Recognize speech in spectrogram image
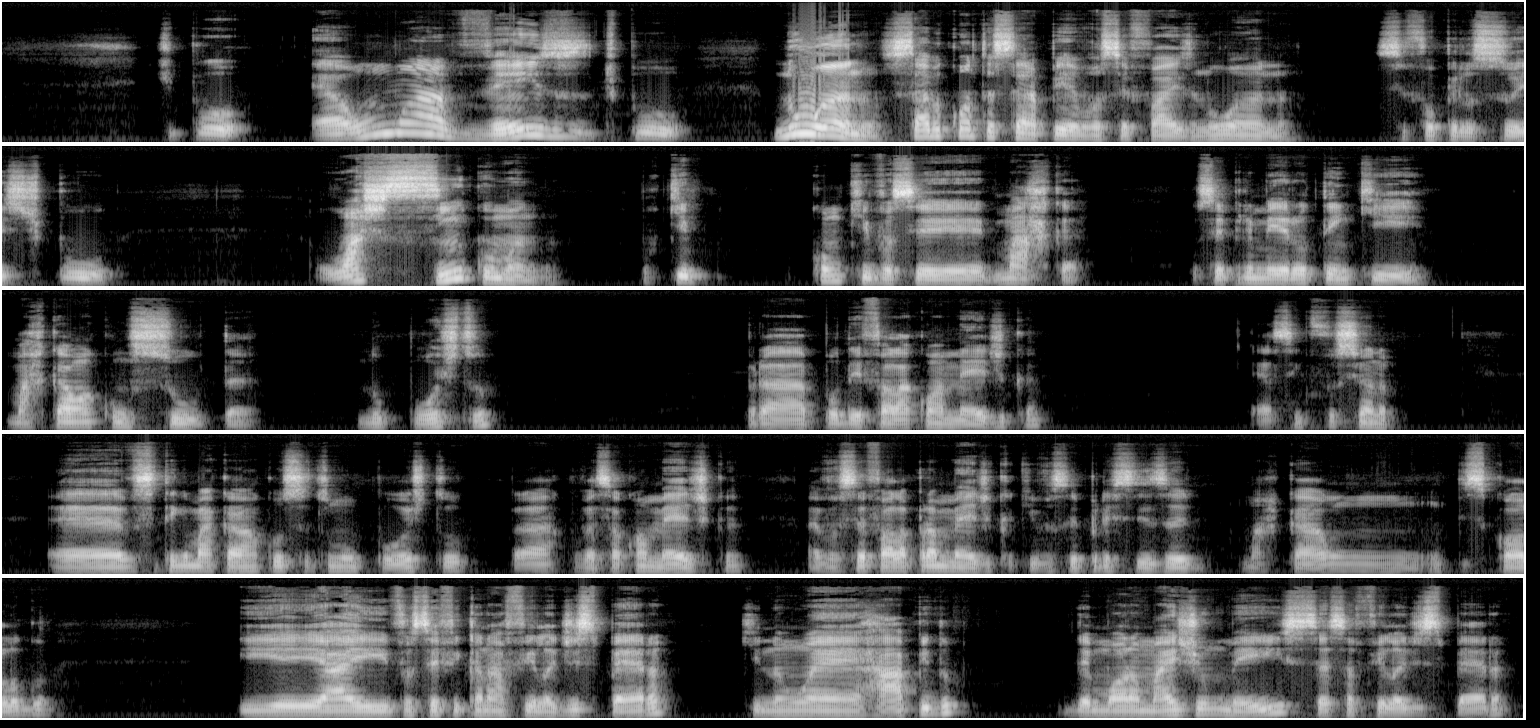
Tipo, é uma vez, tipo, no ano. Sabe quantas terapias você faz no ano? Se for pelo SUS, tipo, eu acho cinco, mano. Porque como que você marca? Você primeiro tem que marcar uma consulta no posto para poder falar com a médica. É assim que funciona. É, você tem que marcar uma consulta no posto para conversar com a médica. Aí você fala para a médica que você precisa marcar um, um psicólogo. E aí você fica na fila de espera, que não é rápido. Demora mais de um mês essa fila de espera.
